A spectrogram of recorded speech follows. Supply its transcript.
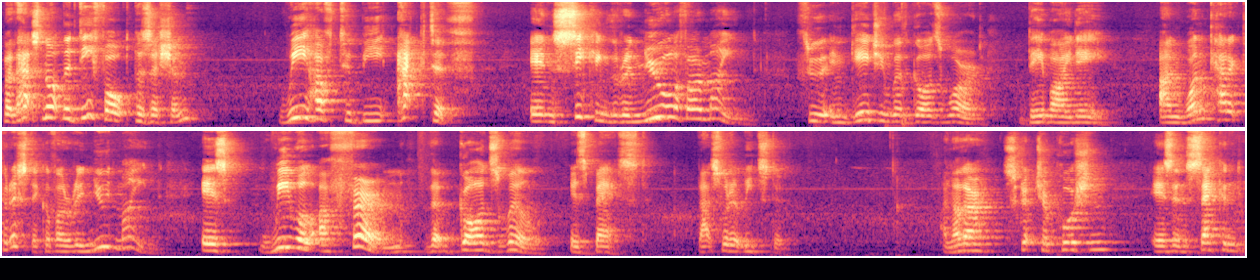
But that's not the default position. We have to be active in seeking the renewal of our mind through engaging with God's Word day by day. And one characteristic of a renewed mind is we will affirm that God's will is best. That's what it leads to. Another scripture portion is in 2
